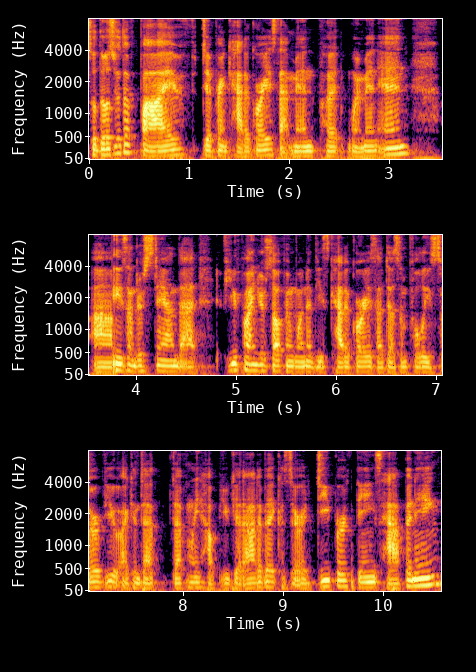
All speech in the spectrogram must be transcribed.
So those are the five different categories that men put women in. Um, please understand that if you find yourself in one of these categories that doesn't fully serve you, I can de definitely help you get out of it because there are deeper things happening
